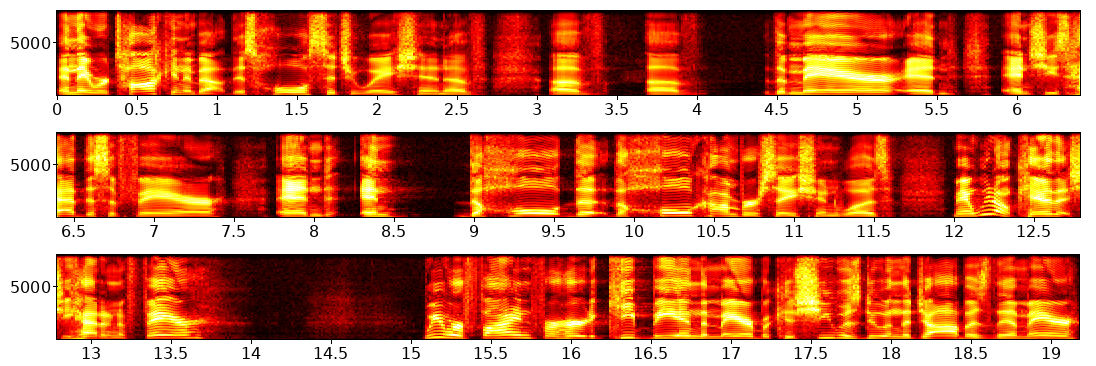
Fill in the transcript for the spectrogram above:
and they were talking about this whole situation of, of, of the mayor, and, and she's had this affair. And, and the whole, the, the whole conversation was man, we don't care that she had an affair. We were fine for her to keep being the mayor because she was doing the job as the mayor.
